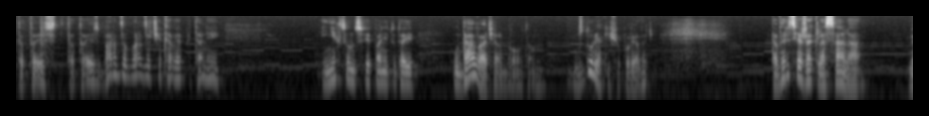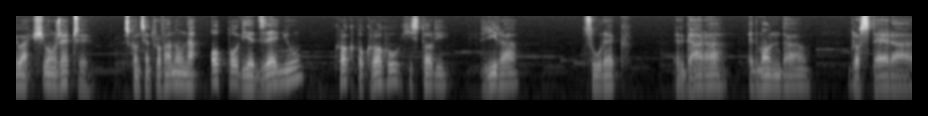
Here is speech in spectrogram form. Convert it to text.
to, to, jest, to, to jest bardzo, bardzo ciekawe pytanie. I nie chcąc, wie pani, tutaj udawać albo tam bzdur jakiś opowiadać, ta wersja Jacques Lasala była siłą rzeczy skoncentrowaną na opowiedzeniu krok po kroku historii Lira, córek, Edgara, Edmonda, Glostera,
